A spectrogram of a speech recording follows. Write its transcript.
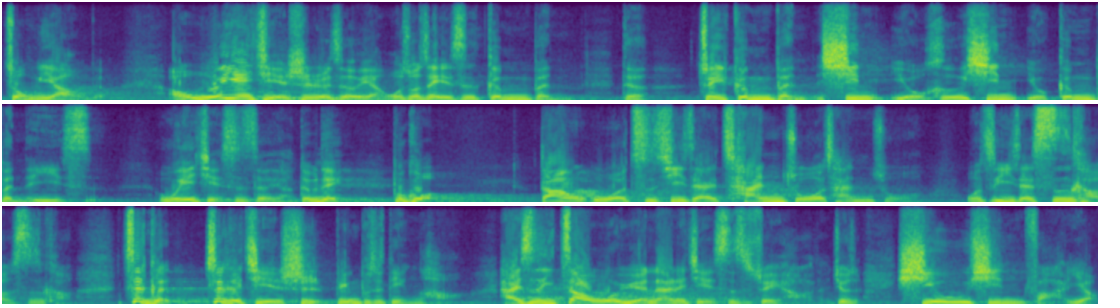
重要的啊。我也解释了这样，我说这也是根本的最根本，心有核心有根本的意思，我也解释这样，对不对？不过。当我仔细在参酌参酌，我自己在思考思考，这个这个解释并不是顶好，还是照我原来的解释是最好的，就是修心法要。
